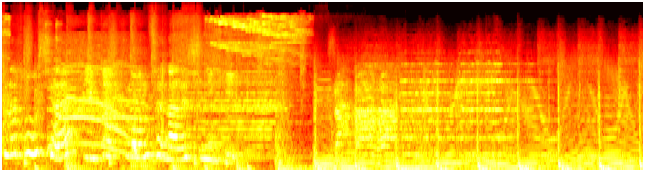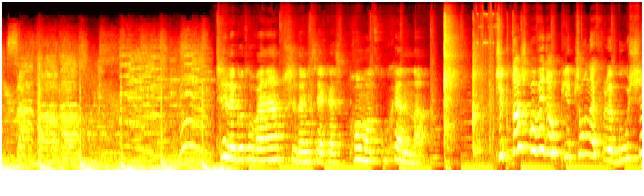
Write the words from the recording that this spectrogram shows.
chlebusie i pachnące naleśniki. Tyle gotowania, przyda mi się jakaś pomoc kuchenna. Czy ktoś powiedział pieczone chlebusie?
